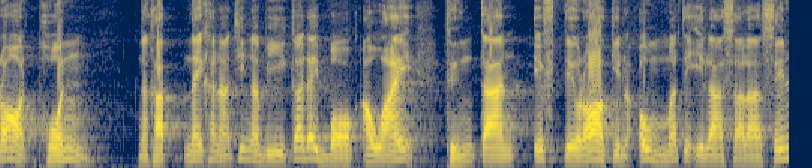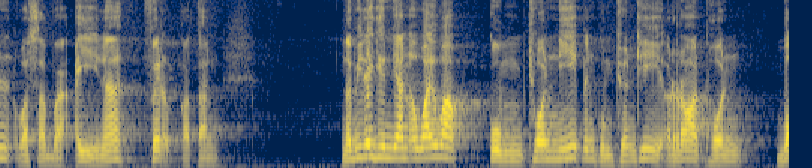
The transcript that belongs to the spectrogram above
รอดพ้นนะครับในขณะที่นบีก็ได้บอกเอาไว้ถึงการอิฟติรอกินอุมมติอิลาซาลาซินวะสบะอีนะฟิรกตัน นบีได้ยืนยันเอาไว้ว่ากลุ่มชนนี้เป็นกลุ่มชนที่รอดพ้นบ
